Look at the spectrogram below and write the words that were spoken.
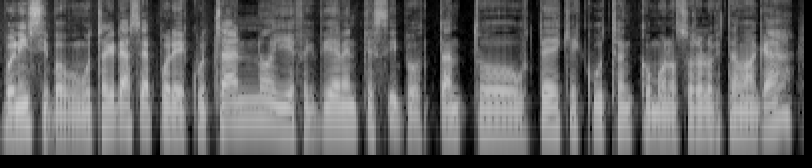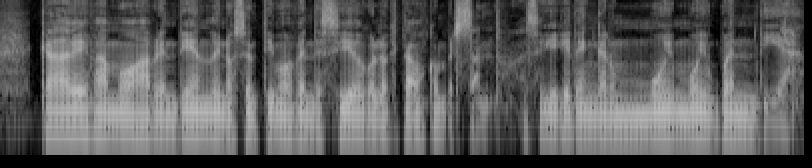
Buenísimo, pues muchas gracias por escucharnos y efectivamente sí, pues tanto ustedes que escuchan como nosotros los que estamos acá, cada vez vamos aprendiendo y nos sentimos bendecidos con lo que estamos conversando. Así que que tengan un muy, muy buen día.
